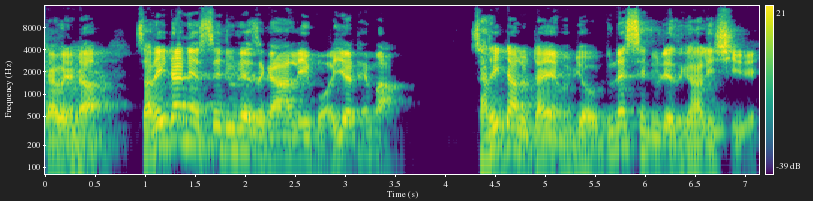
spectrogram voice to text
ကြားဘူးလေနော်ဇာရိတနဲ့စင်တူတဲ့စကားလေးပေါ့အရက်ထဲမှာဇာရိတလို့တိုက်ရိုက်မပြောဘူးသူနဲ့စင်တူတဲ့စကားလေးရှိတယ်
